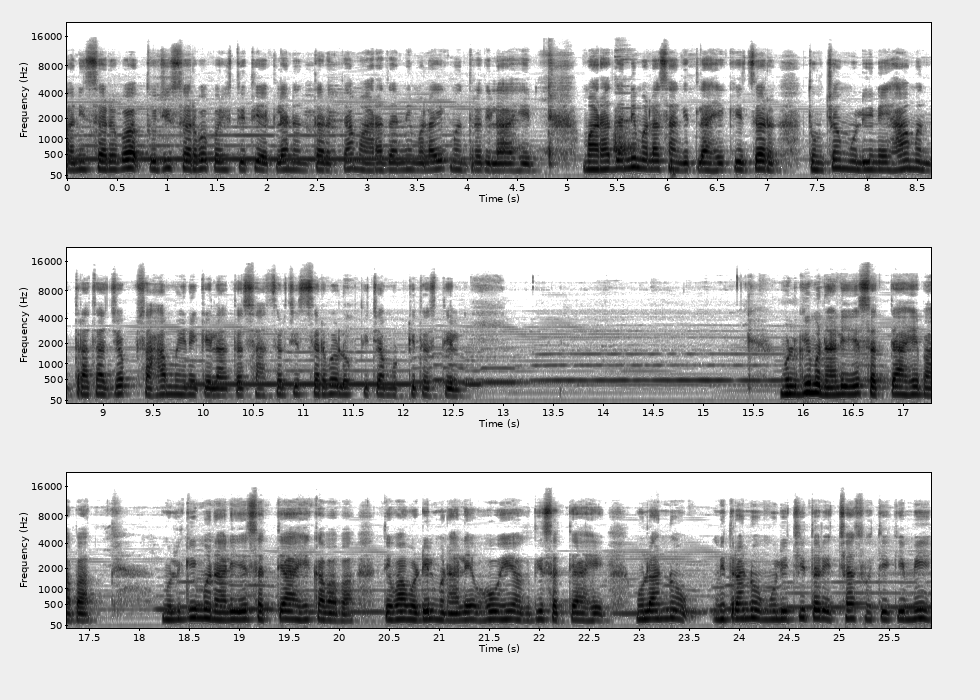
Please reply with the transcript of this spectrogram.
आणि सर्व तुझी सर्व परिस्थिती ऐकल्यानंतर त्या महाराजांनी मला एक मंत्र दिला आहे. महाराजांनी मला सांगितलं आहे की जर तुमच्या मुलीने हा मंत्राचा जप सहा महिने केला तर सासरची सर्व लोक तिच्या मुठ्ठीत असतील. मुलगी म्हणाली हे सत्य आहे बाबा. मुलगी म्हणाली हे सत्य आहे का बाबा? तेव्हा वडील म्हणाले हो हे अगदी सत्य आहे. मुलांनो मित्रांनो मुलीची तर इच्छाच होती की मी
